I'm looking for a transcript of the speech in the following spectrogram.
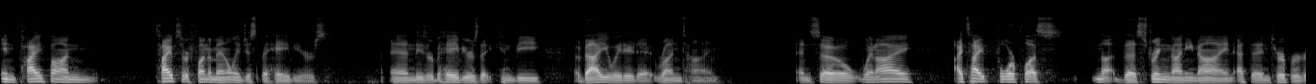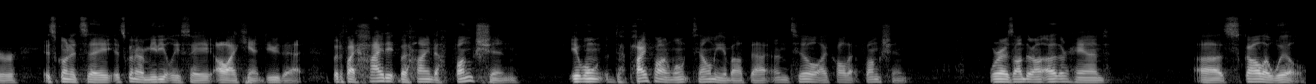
in Python, types are fundamentally just behaviors and these are behaviors that can be evaluated at runtime. And so when I, I type 4 plus not the string 99 at the interpreter, it's going to say, it's going to immediately say, oh, I can't do that. But if I hide it behind a function, it won't, Python won't tell me about that until I call that function. Whereas on the other hand, uh, Scala will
